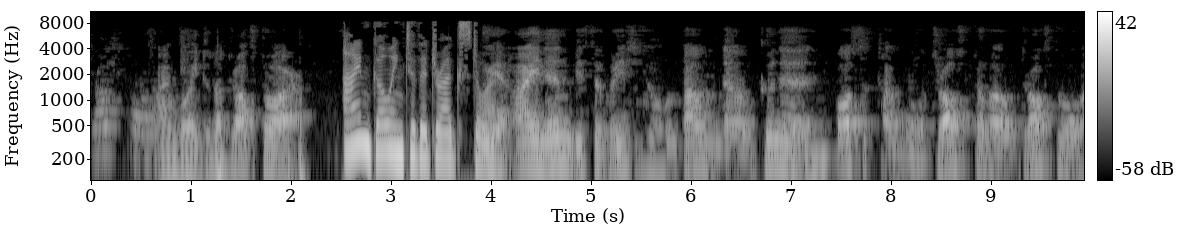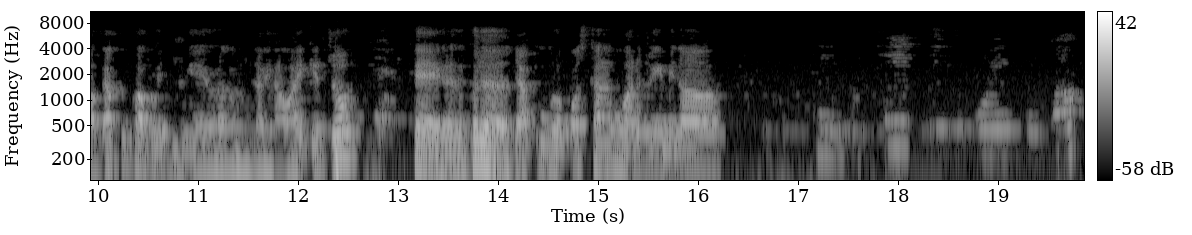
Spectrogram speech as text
drugstore. I'm going to the drugstore. I'm going to the 여기 drugstore. I는 미스터 그린씨죠. 그럼 다음 문장은 그는 버스 타고 드럭스토어 드럭스토어 약국 가고 있는 중이에요. 라는 문장이 나와 있겠죠? 오케이. 그래서 그는 약국으로 버스 타고 가는 중입니다. He is going to the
